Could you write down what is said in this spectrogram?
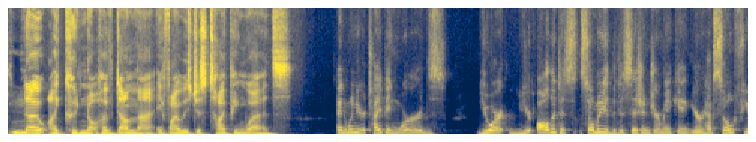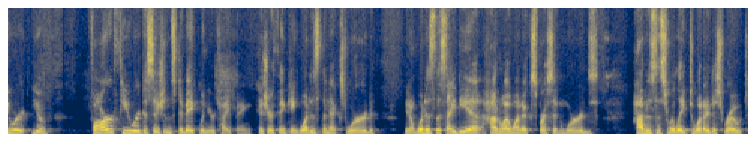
know I could not have done that if I was just typing words. And when you're typing words you are you're all the dis- so many of the decisions you're making you have so fewer you have far fewer decisions to make when you're typing because you're thinking what is the next word? You know what is this idea? How do i want to express it in words? How does this relate to what i just wrote?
